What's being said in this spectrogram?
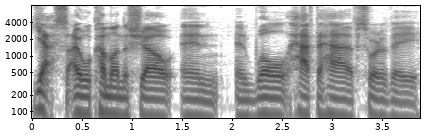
yes, I will come on the show and and we'll have to have sort of a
